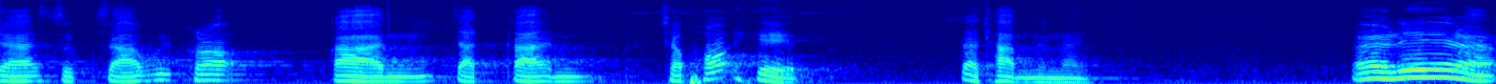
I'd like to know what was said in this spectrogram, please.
จะศึกษาวิเคราะห์การจัดการเฉพาะเหตุจะทำยังไงไอ้นี่นะ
